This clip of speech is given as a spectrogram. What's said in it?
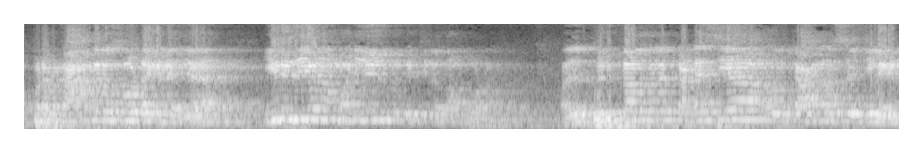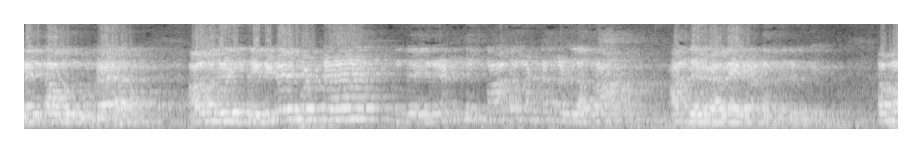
அப்புறம் காங்கிரஸோட இணைஞ்சேன் இறுதியா நான் மனித உரிமை கட்சியில தான் போனேன். அது பிற்காலத்துல கடைசியா ஒரு காங்கிரஸ் கட்சியில இணைந்தாலும் கூட அவர் இந்த இடைப்பட்ட இந்த ரெண்டு காலகட்டங்கள்ல தான் அந்த வேலை நடந்திருக்கு. அப்ப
